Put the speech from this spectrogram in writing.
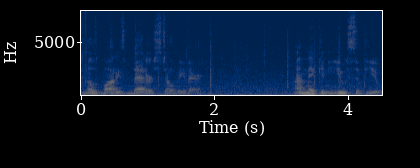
And those bodies better still be there. I'm making use of you.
